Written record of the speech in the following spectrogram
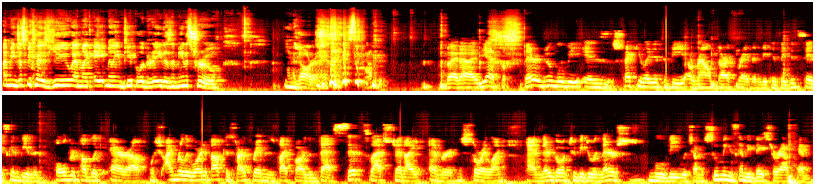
I mean, just because you and like eight million people agree doesn't mean it's true. I know, right? but uh, yeah, so their new movie is speculated to be around Darth Revan because they did say it's going to be in the Old Republic era, which I'm really worried about because Darth Revan is by far the best Sith slash Jedi ever in the storyline, and they're going to be doing their movie, which I'm assuming is going to be based around him.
